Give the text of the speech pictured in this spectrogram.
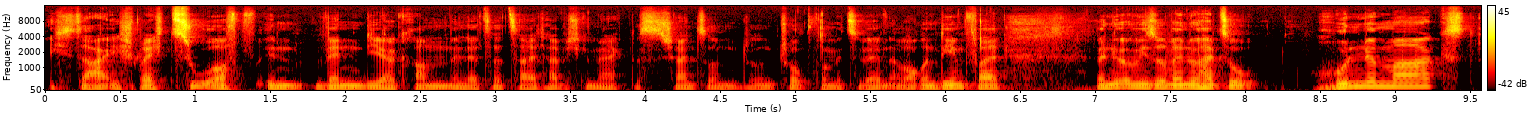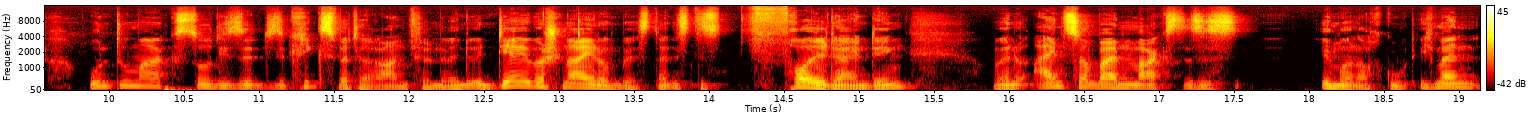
ich sage, ich spreche zu oft in Venn-Diagrammen in letzter Zeit, habe ich gemerkt, das scheint so ein, so ein Trope von mir zu werden. Aber auch in dem Fall, wenn du irgendwie so, wenn du halt so Hunde magst und du magst so diese, diese Kriegsveteranenfilme, wenn du in der Überschneidung bist, dann ist das voll dein Ding. Und wenn du eins von beiden magst, ist es immer noch gut. Ich meine,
